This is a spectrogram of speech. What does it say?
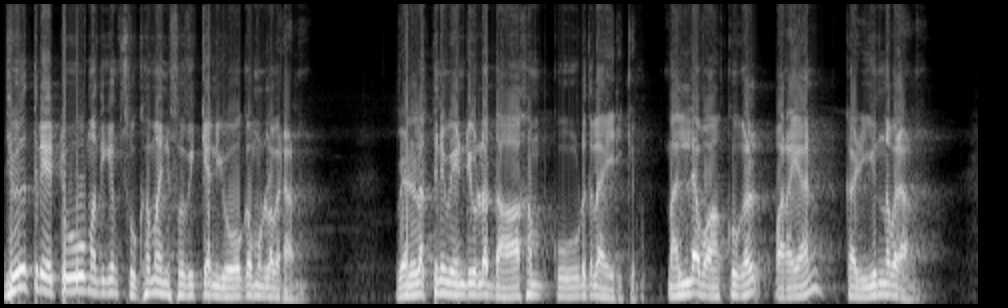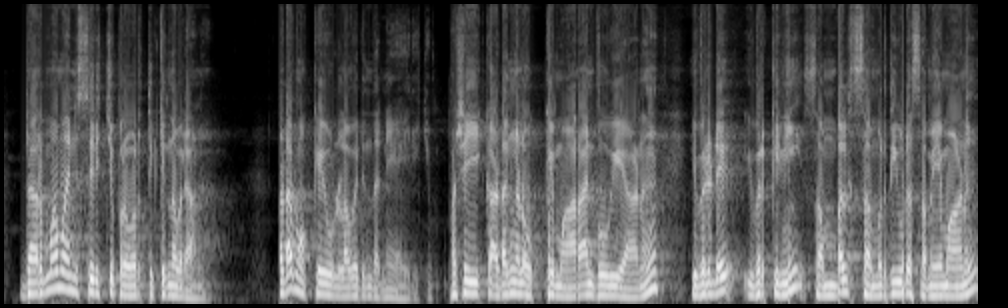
ജീവിതത്തിൽ ഏറ്റവും അധികം സുഖം അനുഭവിക്കാൻ യോഗമുള്ളവരാണ്. വെള്ളത്തിന് വേണ്ടിയുള്ള ദാഹം കൂടുതലായിരിക്കും. നല്ല വാക്കുകൾ പറയാൻ കഴിയുന്നവരാണ്. ധർമ്മമനുസരിച്ച് പ്രവർത്തിക്കുന്നവരാണ്. കടമൊക്കെ ഉള്ളവരും തന്നെയായിരിക്കും. പക്ഷേ ഈ കടങ്ങളൊക്കെ മാറാൻ പോവുകയാണ്. ഇവരുടെ ഇവർക്കിനി സമ്പൽ സമൃദ്ധിയുടെ സമയമാണ്.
